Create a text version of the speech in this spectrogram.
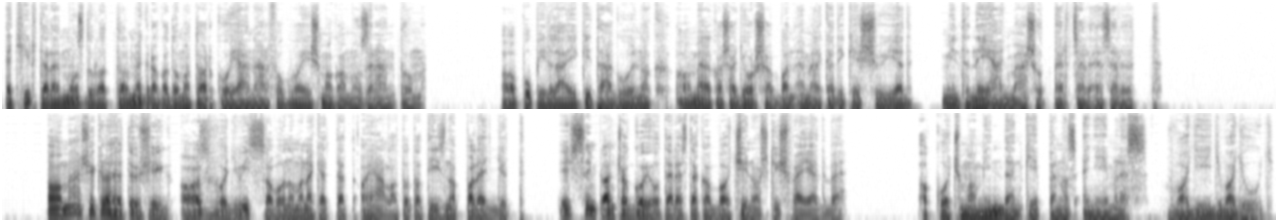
Egy hirtelen mozdulattal megragadom a tarkójánál fogva, és magamhoz rántom. A pupillái kitágulnak, a melkasa gyorsabban emelkedik és süllyed, mint néhány másodperccel ezelőtt. A másik lehetőség az, hogy visszavonom a neked tett ajánlatot a tíz nappal együtt, és szimplán csak golyót ereztek abba a csinos kis fejedbe. A kocsma mindenképpen az enyém lesz, vagy így, vagy úgy.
